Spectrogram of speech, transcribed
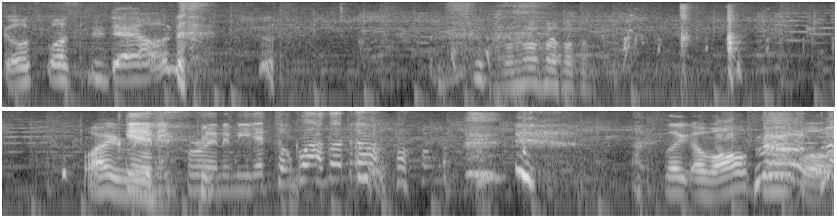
Ghostbuster down. Why are we Scanning for enemy ectoplasm. No! like of all people?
